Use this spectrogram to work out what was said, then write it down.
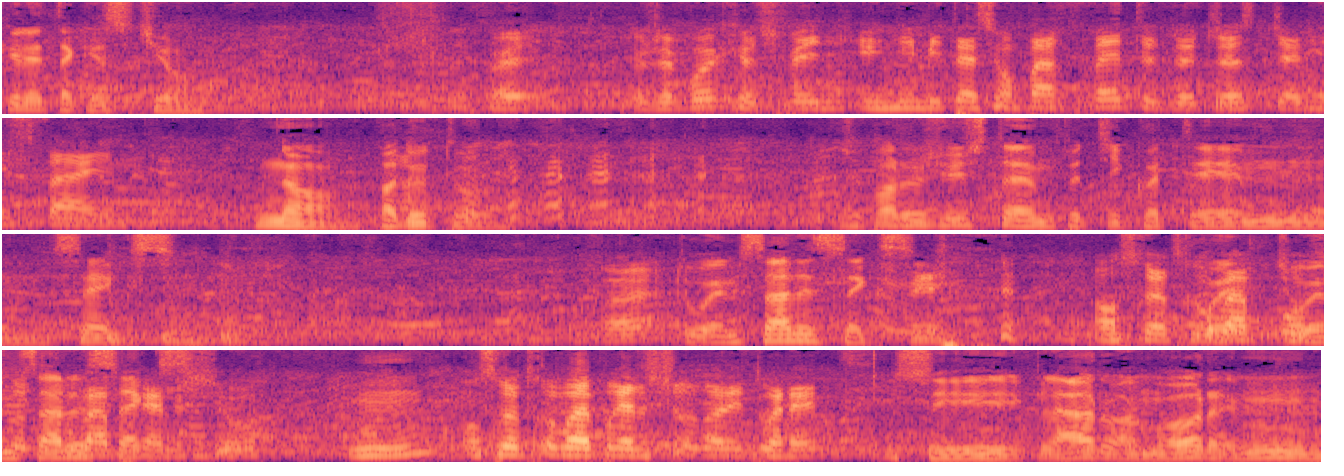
Quelle est ta question? Ouais, je vois que tu fais une, une imitation parfaite de Just Janice Fine. Non, pas du tout. Je parle juste un petit côté hmm, sexy. Ouais. Tu aimes ça le sexy? Oui. On se retrouve, Tu, tu on se aimes ça le retrouve après sexe le show. Hmm? On se retrouve après le show dans les toilettes. Si, claro, amore. hmm.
